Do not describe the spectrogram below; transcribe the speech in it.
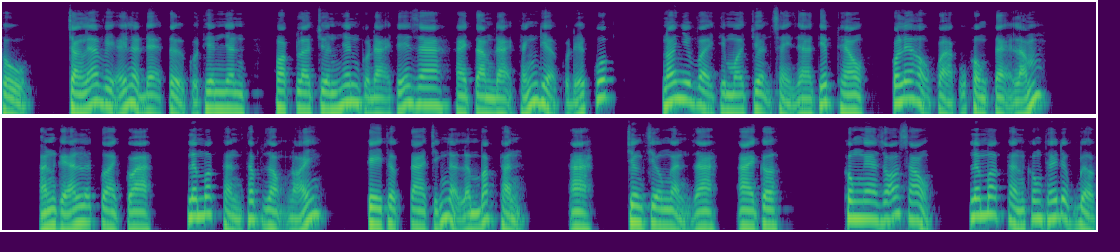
thù. Chẳng lẽ vị ấy là đệ tử của thiên nhân hoặc là truyền nhân của đại thế gia hay tam đại thánh địa của đế quốc? Nói như vậy thì mọi chuyện xảy ra tiếp theo có lẽ hậu quả cũng không tệ lắm. Hắn ghé lướt toai qua, Lâm Bắc Thần thấp giọng nói, kỳ thực ta chính là Lâm Bắc Thần. À, Trương Chiêu ngẩn ra, ai cơ? Không nghe rõ sao? Lâm Bắc Thần không thấy được biểu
